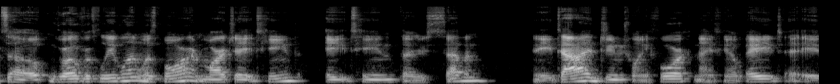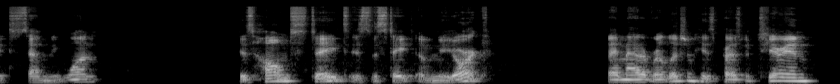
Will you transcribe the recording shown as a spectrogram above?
So Grover Cleveland was born March 18th, 1837 and he died June 24, 1908, at age 71. His home state is the state of New York. By matter of religion, he's Presbyterian.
